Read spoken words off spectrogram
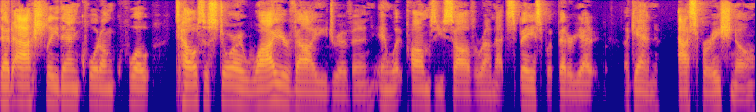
that actually then quote unquote tells a story why you're value driven and what problems you solve around that space, but better yet, again, aspirational,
